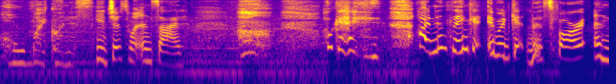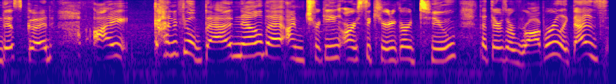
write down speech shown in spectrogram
Oh my goodness. He just went inside. okay, I didn't think it would get this far and this good. I kind of feel bad now that I'm tricking our security guard too, that there's a robber. Like that is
